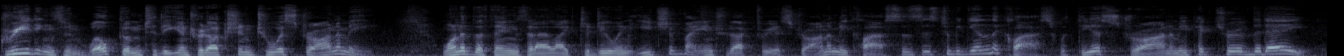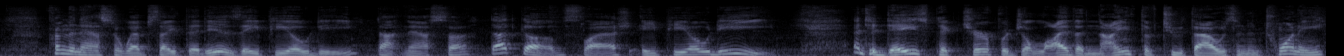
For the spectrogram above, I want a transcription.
Greetings and welcome to the Introduction to Astronomy. One of the things that I like to do in each of my introductory astronomy classes is to begin the class with the astronomy picture of the day from the NASA website that is apod.nasa.gov/apod. And today's picture for July the 9th of 2020,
